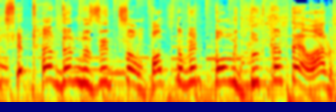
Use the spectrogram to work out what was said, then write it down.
Você tá andando no centro de São Paulo, tu vê pombo em tudo cantelado.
